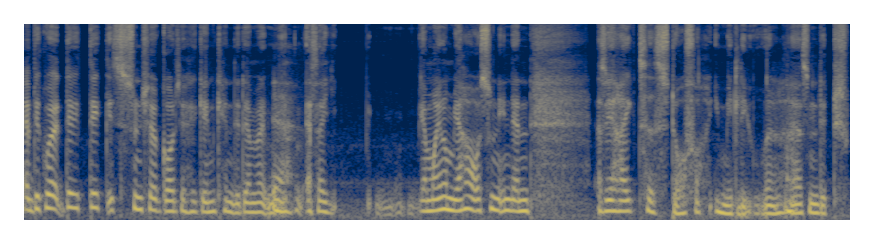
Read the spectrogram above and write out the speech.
Jamen, det, kunne jeg, det, det synes jeg godt, jeg kan genkende det der med. Ja. Altså, jeg må indrømme, jeg har også sådan en eller anden... Altså, jeg har ikke taget stoffer i mit liv, vel? Jeg er sådan lidt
